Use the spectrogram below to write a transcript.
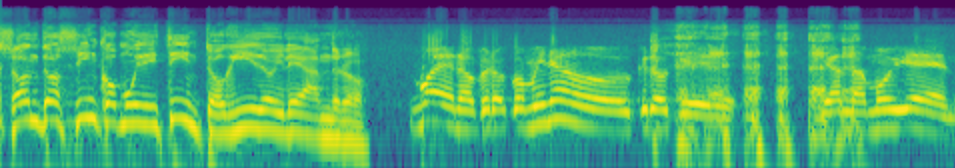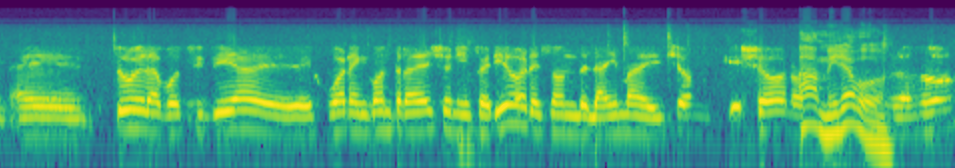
Son dos cinco muy distintos, Guido y Leandro. Bueno, pero combinado creo que, que anda muy bien. Eh, tuve la posibilidad de, de, jugar en contra de ellos en inferiores, son de la misma división que yo. No, ah, mira vos. Los dos.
